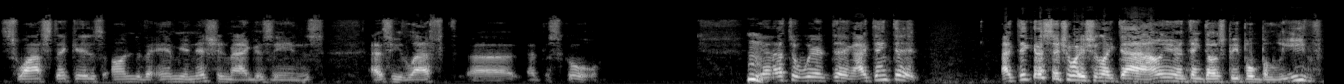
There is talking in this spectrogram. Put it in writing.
swastikas onto the ammunition magazines as he left uh, at the school. Hmm. Yeah, that's a weird thing. I think that I think in a situation like that, I don't even think those people believe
